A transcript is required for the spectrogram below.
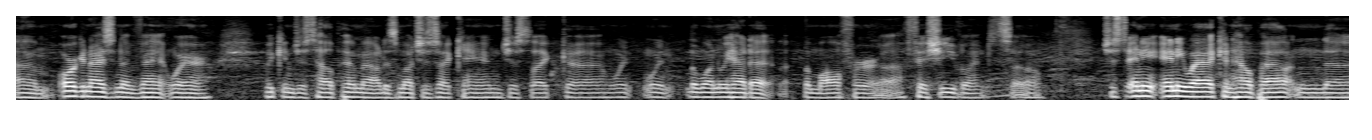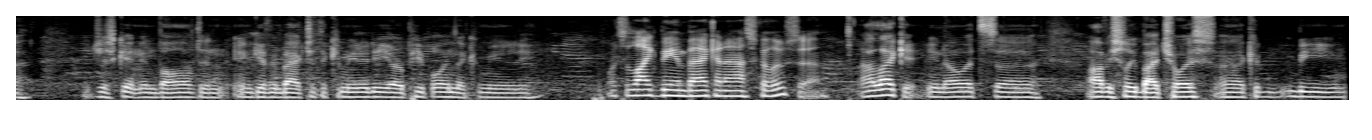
um, organize an event where we can just help him out as much as I can, just like uh, when, when the one we had at the mall for uh, Fish Evelyn. So just any any way I can help out and uh, just getting involved and, and giving back to the community or people in the community. What's it like being back in Oskaloosa? I like it. You know, it's uh, obviously by choice. Uh, it could be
